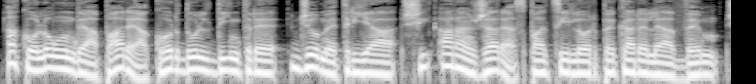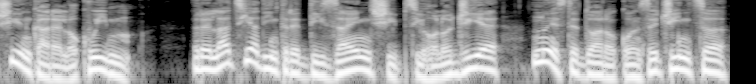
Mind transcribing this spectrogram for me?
acolo unde apare acordul dintre geometria și aranjarea spațiilor pe care le avem și în care locuim. Relația dintre design și psihologie nu este doar o consecință.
